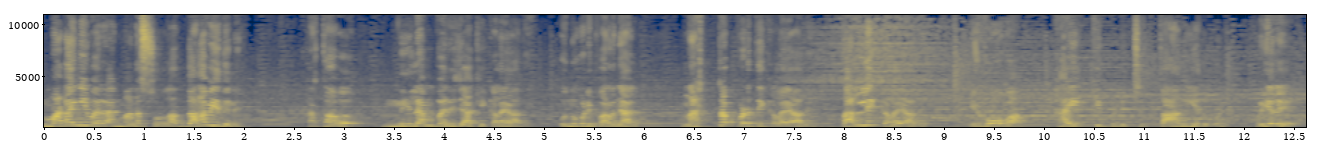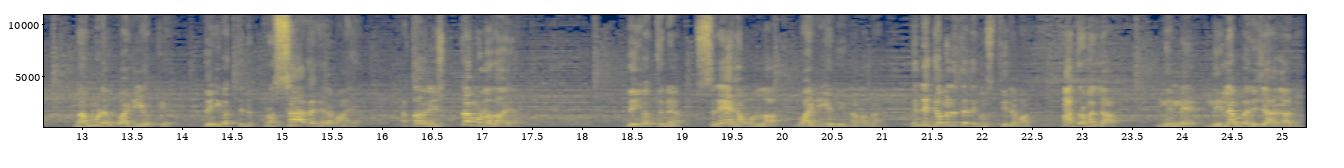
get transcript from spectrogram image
മടങ്ങി വരാൻ മനസ്സുള്ള ദാവീദിനെ കർത്താവ് നിലം പരിചാക്കി കളയാതെ ഒന്നുകൂടി പറഞ്ഞാൽ നഷ്ടപ്പെടുത്തി കളയാതെ തള്ളിക്കളയാതെ യഹോവ കൈക്ക് പിടിച്ച് താങ്ങിയതുപോലെ. പ്രിയരെ നമ്മുടെ വഴിയൊക്കെ ദൈവത്തിന് പ്രസാദകരമായ കർത്താവിന് ഇഷ്ടമുള്ളതായ ദൈവത്തിന് സ്നേഹമുള്ള വഴിയെ നീ നടന്നാൽ. നിന്റെ ഗമനത്തെ ദൈവം സ്ഥിരമാക്കും. മാത്രമല്ല നിന്നെ നിലംപരിചാകാതെ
